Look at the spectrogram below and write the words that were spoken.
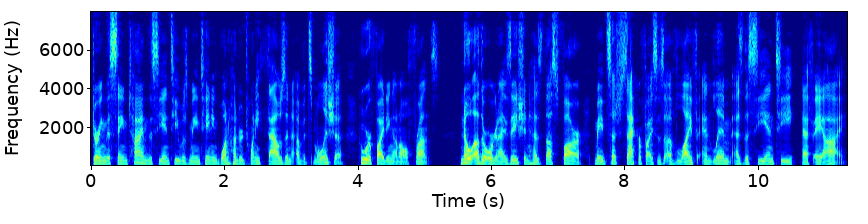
During the same time, the CNT was maintaining 120,000 of its militia, who were fighting on all fronts. No other organization has thus far made such sacrifices of life and limb as the CNT FAI.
